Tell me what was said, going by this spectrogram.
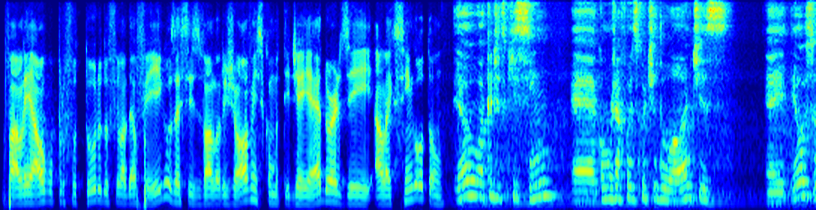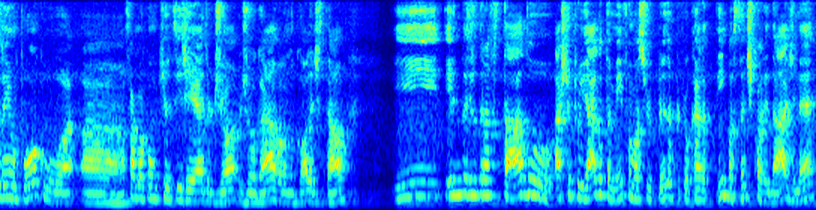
valer algo para o futuro do Philadelphia Eagles, esses valores jovens como TJ Edwards e Alex Singleton? Eu acredito que sim. É, como já foi discutido antes, é, eu estudei um pouco a, a, forma como que o TJ Edwards jo jogava no college e tal. E ele não ter sido draftado, acho que pro Iago também foi uma surpresa, porque o cara tem bastante qualidade, né?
